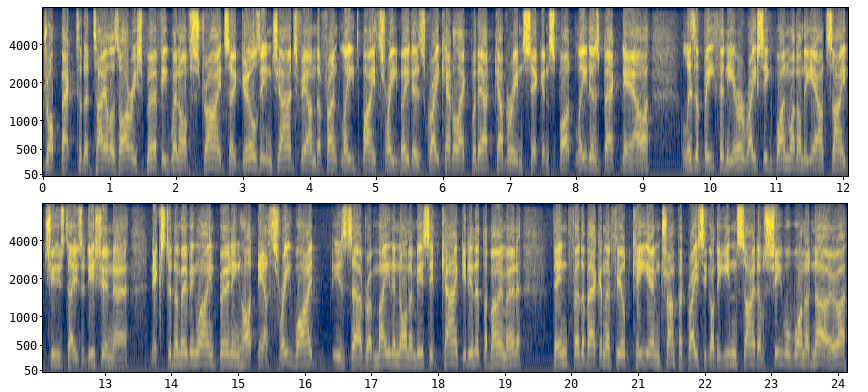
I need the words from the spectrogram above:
drop back to the tail as Irish Murphy went off stride. So Girls in Charge found the front, leads by three metres. Grey Cadillac without cover in second spot. Leaders back now. Elizabethan era racing 1 1 on the outside Tuesday's edition. Uh, next in the moving line, Burning Hot. Now three wide is uh, Remain Anonamiss. It can't get in at the moment. Then further back in the field, Keayang Trumpet racing on the inside of She Will Wantano.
